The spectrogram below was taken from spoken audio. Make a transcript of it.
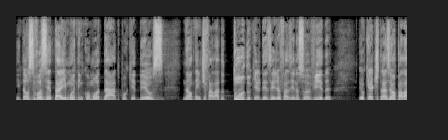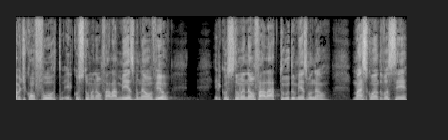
Então, se você está aí muito incomodado porque Deus não tem te falado tudo o que Ele deseja fazer na sua vida, eu quero te trazer uma palavra de conforto. Ele costuma não falar mesmo, não, viu? Ele costuma não falar tudo mesmo, não. Mas quando você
